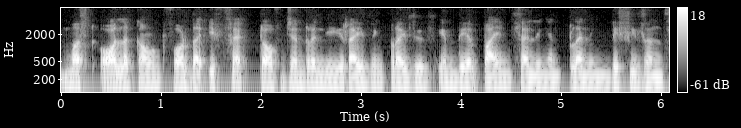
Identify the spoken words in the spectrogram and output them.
must all account for the effect of generally rising prices in their buying, selling and planning decisions.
